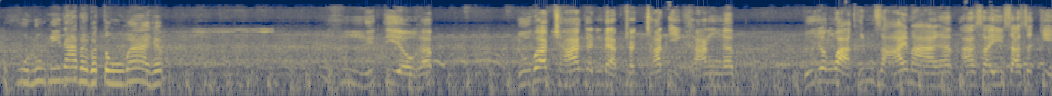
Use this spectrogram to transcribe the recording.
โอ้โหลูกนี้น่าเป็นประตูมากครับอื้อหือนิ ดเดียวครับ ดูภาพช้ากันแบบชัดๆอีกครั้งครับ ดูจังหวะขึ้นซ้ายมาครับ อาซาอิซาสกิ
